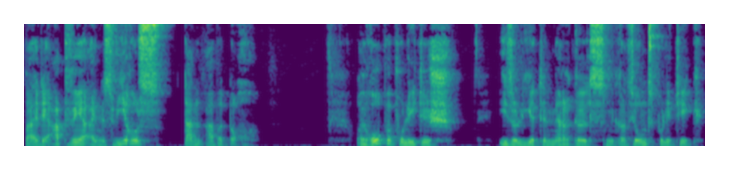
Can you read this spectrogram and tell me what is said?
bei der Abwehr eines Virus dann aber doch. Europapolitisch isolierte Merkels Migrationspolitik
